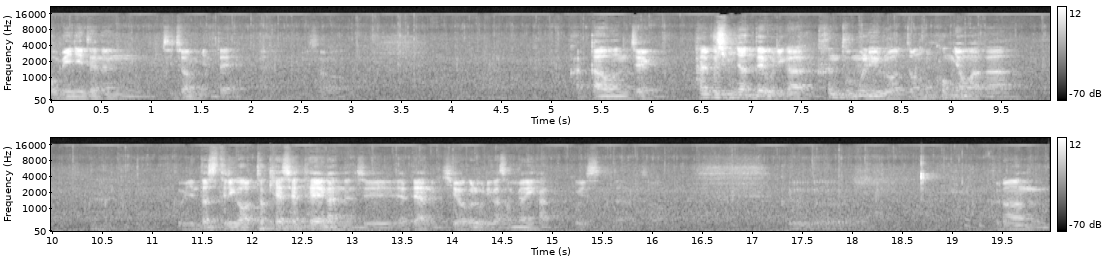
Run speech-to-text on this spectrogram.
고민이 되는 지점인데 그래서 가까운 이제 8, 90년대 우리가 큰 붐을 이루었던 홍콩 영화가 그 industry가 어떻게 쇠퇴해 갔는지에 대한 기억을 우리가 선명히 갖고 있습니다. 그래서 그, 그런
